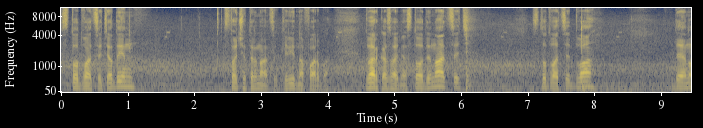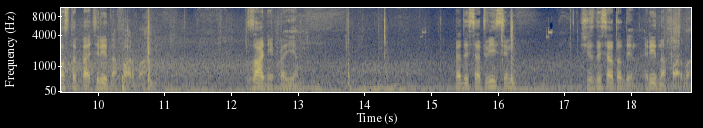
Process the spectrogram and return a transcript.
121, 114. Рідна фарба. Дверка задня 111, 122, 95. Рідна фарба. Задній проєм. 58, 61. Рідна фарба.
